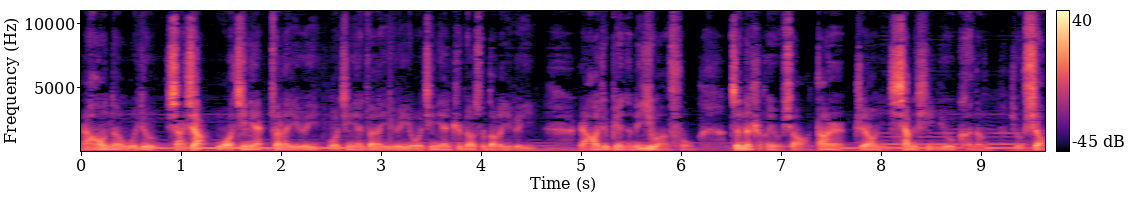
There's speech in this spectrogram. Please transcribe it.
然后呢，我就想象我今年赚了一个亿，我今年赚了一个亿，我今年支票收到了一个亿，然后就变成了亿万富翁，真的是很有效。当然，只要你相信，就有可能有效。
